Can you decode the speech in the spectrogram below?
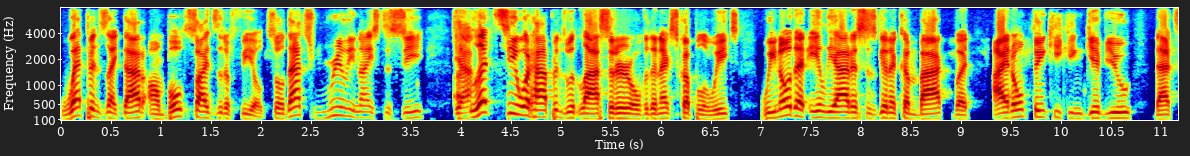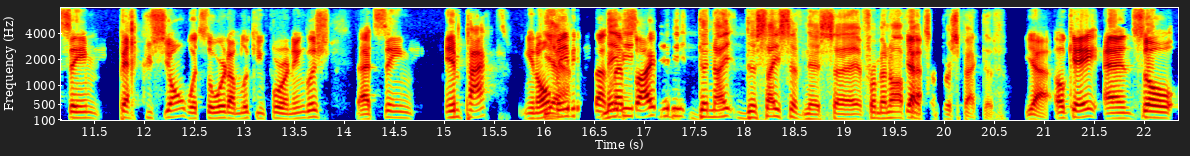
weapons like that on both sides of the field. So that's really nice to see. Uh, let's see what happens with Lassiter over the next couple of weeks. We know that Eliadis is going to come back, but I don't think he can give you that same percussion. What's the word I'm looking for in English? That same impact. You know, Yeah. maybe that maybe left side. maybe deni- decisiveness uh, from an offensive perspective. Yeah. Okay. And so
